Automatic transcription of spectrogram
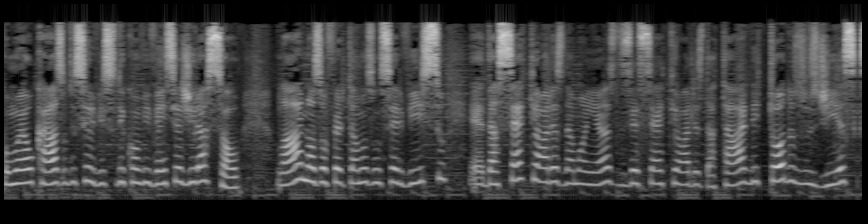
como é o caso do serviço de convivência Girassol. Lá nós ofertamos um serviço é, das 7 horas da manhã às 17 horas da tarde, todos os dias,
